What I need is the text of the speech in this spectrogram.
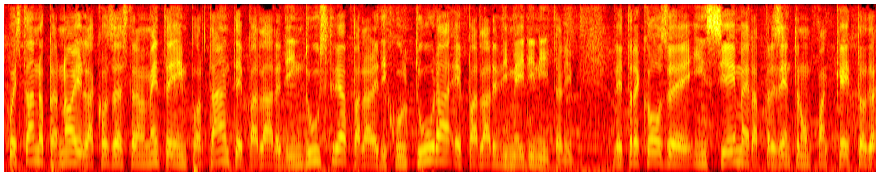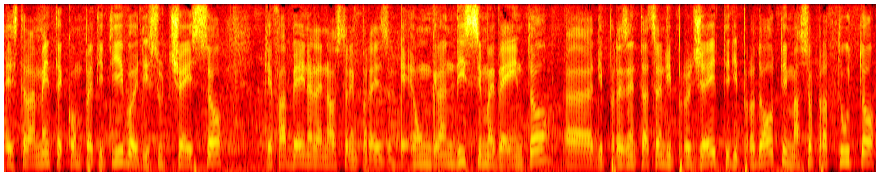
Quest'anno per noi la cosa estremamente importante è parlare di industria, parlare di cultura e parlare di Made in Italy. Le tre cose insieme rappresentano un pacchetto estremamente competitivo e di successo stesso che fa bene alle nostre imprese. È un grandissimo evento eh, di presentazione di progetti, di prodotti, ma soprattutto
